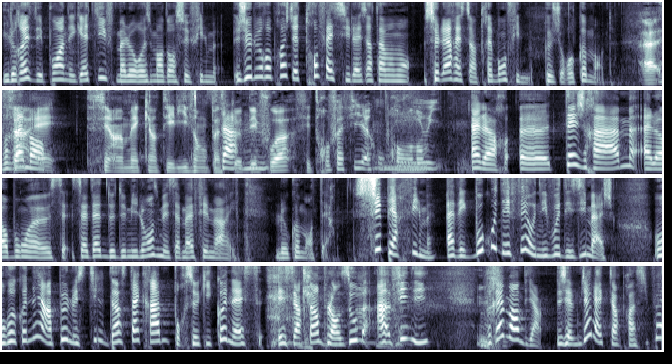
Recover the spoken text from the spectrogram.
Il reste des points négatifs malheureusement dans ce film. Je lui reproche d'être trop facile à certains moments. Cela reste un très bon film que je recommande. Ah, ça, Vraiment. C'est un mec intelligent parce Ça, que des mm. fois, c'est trop facile à comprendre. Alors, euh, Tej Ram, alors bon, euh, ça, ça date de 2011, mais ça m'a fait marrer, le commentaire. Super film, avec beaucoup d'effets au niveau des images. On reconnaît un peu le style d'Instagram pour ceux qui connaissent, et certains plans zoom infinis. Vraiment bien. J'aime bien l'acteur principal,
